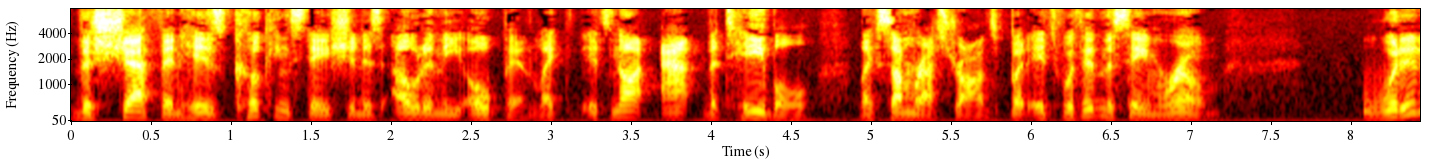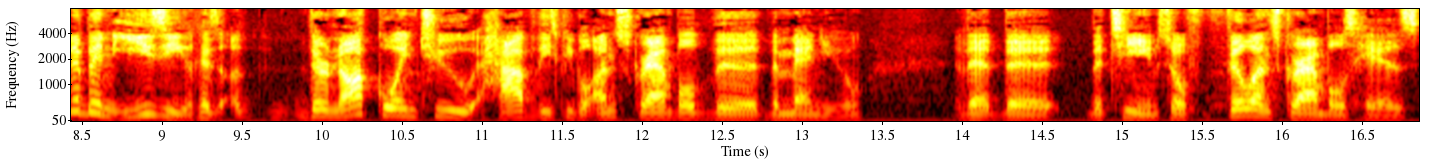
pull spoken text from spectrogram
the chef and his cooking station is out in the open. Like it's not at the table like some restaurants, but it's within the same room. Would it have been easy because uh, they're not going to have these people unscramble the the menu, the the the team. So Phil unscrambles his.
